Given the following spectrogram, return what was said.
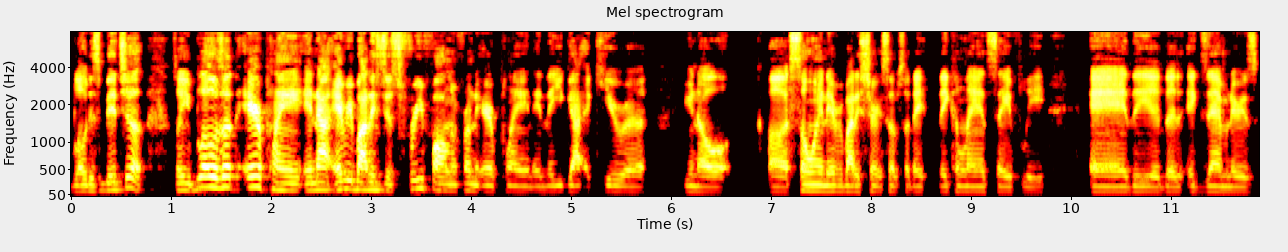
blow this bitch up. So he blows up the airplane, and now everybody's just free falling from the airplane. And then you got Akira, you know, uh, sewing everybody's shirts up so they, they can land safely. And the the examiners,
